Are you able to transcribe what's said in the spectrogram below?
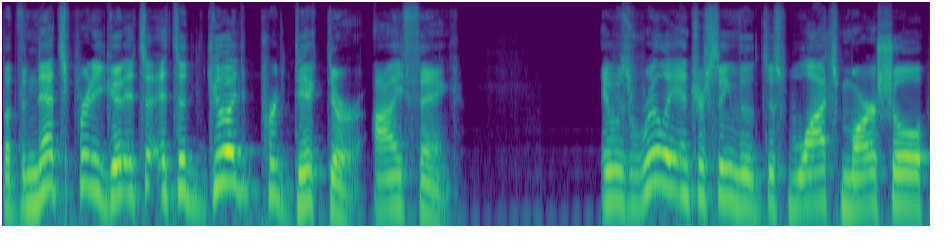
But the net's pretty good. It's a, it's a good predictor, I think. it was really interesting to just watch Marshall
